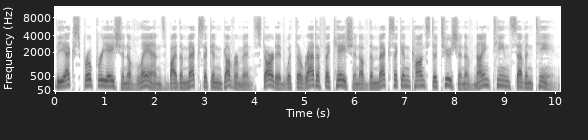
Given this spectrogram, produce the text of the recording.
The expropriation of lands by the Mexican government started with the ratification of the Mexican Constitution of 1917.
